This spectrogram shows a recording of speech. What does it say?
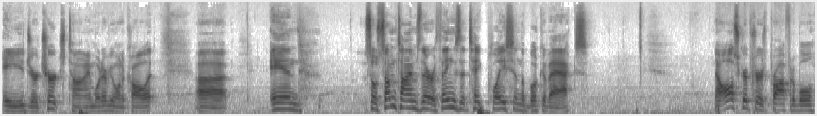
age or church time, whatever you want to call it. Uh, and so sometimes there are things that take place in the book of Acts now, all scripture is profitable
